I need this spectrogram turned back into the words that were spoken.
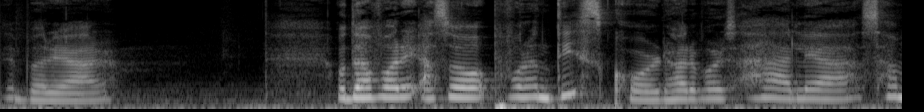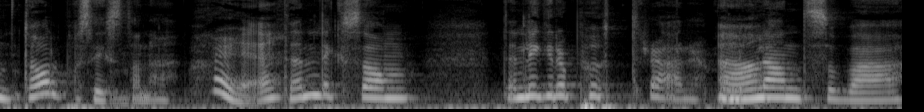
Det börjar... Och det har varit, alltså på vår Discord har det varit så härliga samtal på sistone. Har det? Den liksom, den ligger och puttrar. Men Ja. ibland så bara...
